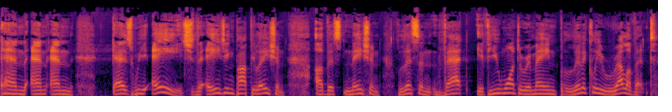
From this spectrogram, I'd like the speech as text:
And and and as we age, the aging population of this nation, listen, that if you want to remain politically relevant,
